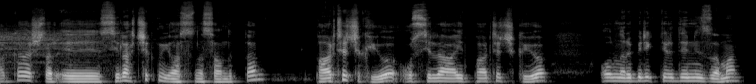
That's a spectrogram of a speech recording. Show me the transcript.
Arkadaşlar e, silah çıkmıyor aslında sandıktan. Parça çıkıyor. O silaha ait parça çıkıyor. Onları biriktirdiğiniz zaman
